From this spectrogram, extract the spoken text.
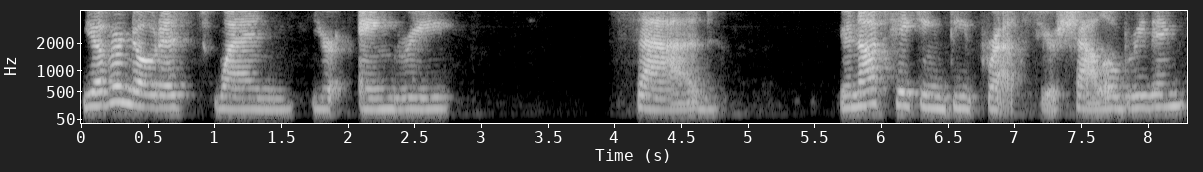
You ever notice when you're angry, sad, you're not taking deep breaths, you're shallow breathing?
